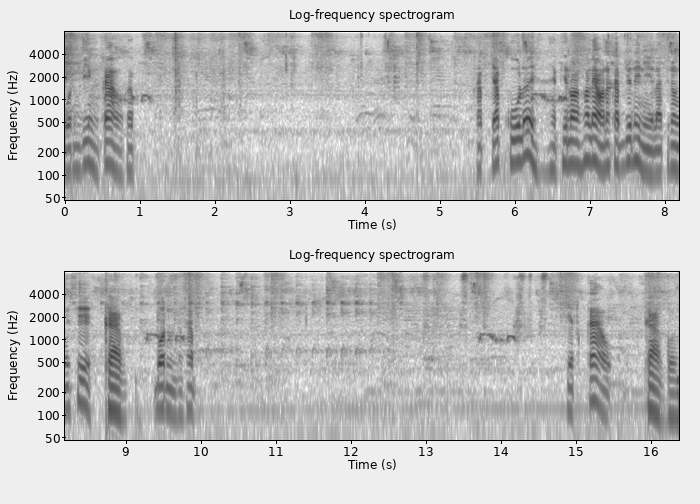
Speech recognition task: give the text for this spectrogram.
บนวิ่งเก้าครับ ครับจับคูเลยให้พี่น้องเขาแล้วนะครับอยู่ในนี่แหละพี่น้องเอฟซีครับ บนนะครับเจ็ดเก้าครับผม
